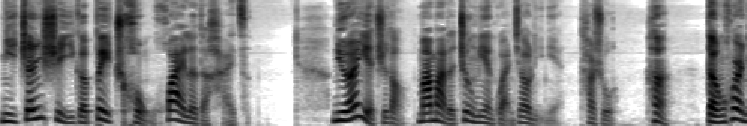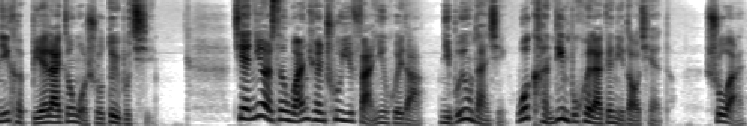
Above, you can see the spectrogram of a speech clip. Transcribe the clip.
你真是一个被宠坏了的孩子。”女儿也知道妈妈的正面管教理念。她说：“哼，等会儿你可别来跟我说对不起。”简尼尔森完全出于反应回答：“你不用担心，我肯定不会来跟你道歉的。”说完，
